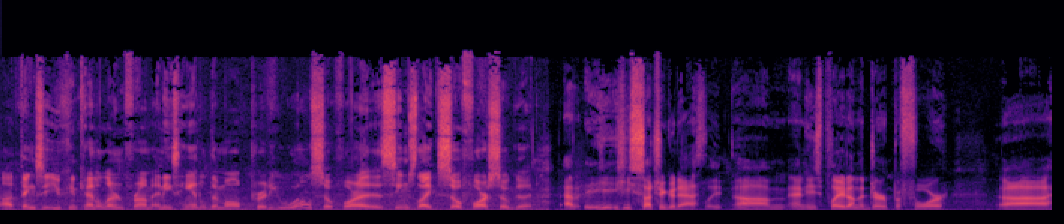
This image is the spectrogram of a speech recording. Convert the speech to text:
Uh, things that you can kind of learn from, and he's handled them all pretty well so far. It seems like so far so good. Uh, He, he's such a good athlete, um, and he's played on the dirt before. Uh,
